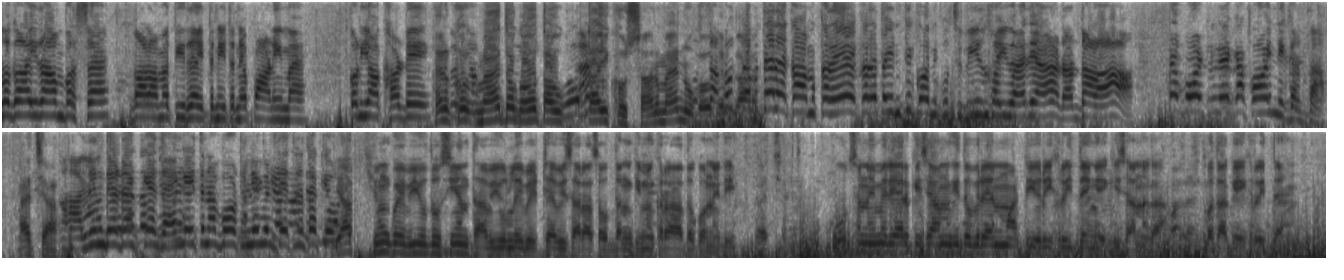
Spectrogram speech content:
लगाई राम बरसा गाला में तीरा इतनी इतने पानी में कड़िया खाडे फिर मैं तो कहो ताऊ ताई खुश सन मैं नु कहो फिर तब तेरे काम करे करे तो इनकी कोनी कुछ भी सही है रे डाला वोट लेकर कोई नहीं करता अच्छा हाँ लिंदे डंग के जाएँगे इतना वोट नहीं मिलते इतने तो क्यों या क्यों कोई भी उदूसियन था भी ले बैठे अभी सारा सौदन की मैं करा तो कोने दी अच्छा कुछ नहीं मेरे यार किसान की तो बिरयान माटी और ही खरीदेंगे किसान का बता के खरीदते हैं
